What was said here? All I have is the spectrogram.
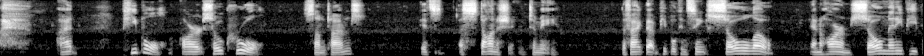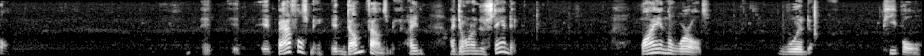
I people are so cruel sometimes. It's astonishing to me. The fact that people can sink so low and harm so many people. It, it, it baffles me. It dumbfounds me. I, I don't understand it. Why in the world would people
